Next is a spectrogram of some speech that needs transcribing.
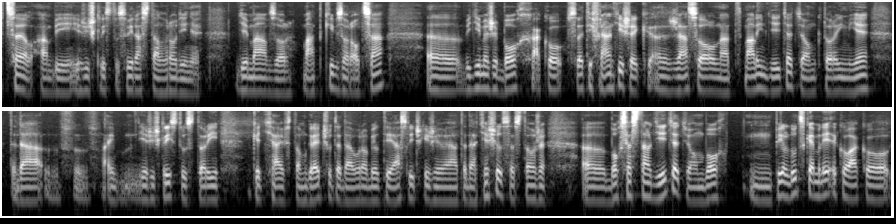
chcel, aby Ježiš Kristus vyrastal v rodine, kde má vzor matky, vzor otca E, vidíme, že Boh ako svätý František e, žasol nad malým dieťaťom, ktorým je teda aj Ježiš Kristus, ktorý keď aj v tom Greču teda urobil tie jasličky živé a teda tešil sa z toho, že e, Boh sa stal dieťaťom, Boh pil ľudské mlieko ako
